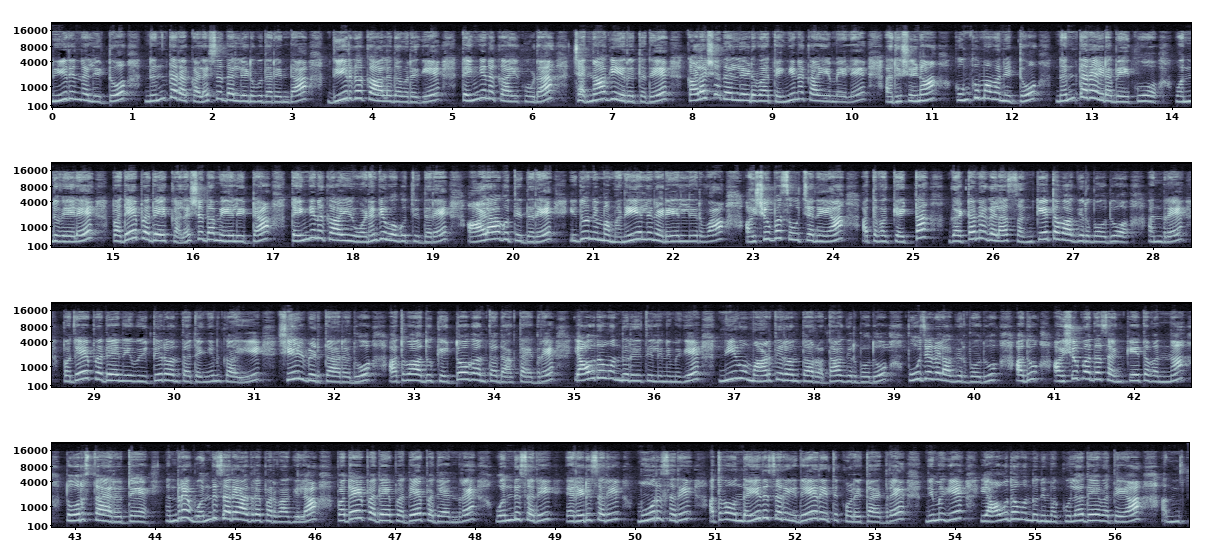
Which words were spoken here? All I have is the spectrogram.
ನೀರಿನಲ್ಲಿಟ್ಟು ನಂತರ ಕಳಸದಲ್ಲಿಡುವುದರಿಂದ ದೀರ್ಘಕಾಲದವರೆಗೆ ತೆಂಗಿನಕಾಯಿ ಕೂಡ ಚೆನ್ನಾಗಿ ಇರುತ್ತದೆ. ಕಳಶದಲ್ಲಿಡುವ ತೆಂಗಿನಕಾಯಿಯ ಮೇಲೆ ಅರಿಶಿಣ, ಕುಂಕುಮವನ್ನಿಟ್ಟು ನಂತರ ಇಡಬೇಕು. ಒಂದು ವೇಳೆ ಪದೇ ಪದೇ ಕಳಶದ ಮೇಲಿಟ್ಟ ತೆಂಗಿನಕಾಯಿ ಒಣಗಿ ಹೋಗುತ್ತಿದ್ದರೆ, ಹಾಳಾಗುತ್ತಿದ್ದರೆ ಇದು ನಿಮ್ಮ ಮನೆಯಲ್ಲಿ ನಡೆಯಲಿರುವ ಅಶುಭ ಸೂಚನೆಯ ಅಥವಾ ಕೆಟ್ಟ ಘಟನೆಗಳ ಸಂಕೇತವಾಗಿರಬಹುದು. ಅಂದರೆ ಪದೇ ಪದೇ ನೀವು ಇಟ್ಟಿರೋಂಥ ತೆಂಗಿನಕಾಯಿ ಶೀಳ್ ಬಿಡ್ತಾ ಇರೋದು ಅಥವಾ ಅದು ಕೆಟ್ಟೋಗೋಂಥದ್ದಾಗ್ತಾ ಇದ್ದರೆ ಯಾವುದೋ ಒಂದು ರೀತಿಯಲ್ಲಿ ನಿಮಗೆ ನೀವು ಮಾಡ್ತಿರೋಂಥ ವ್ರತ ಆಗಿರ್ಬೋದು, ಪೂಜೆಗಳಾಗಿರ್ಬೋದು, ಅದು ಅಶುಭದ ಸಂಕೇತವನ್ನು ತೋರಿಸ್ತಾ ಇರುತ್ತೆ. ಅಂದರೆ ಒಂದು ಸರಿ ಆದರೆ ಪರವಾಗಿಲ್ಲ. ಪದೇ ಪದೇ ಪದೇ ಪದೇ ಅಂದರೆ ಒಂದು ಸರಿ, ಎರಡು ಸರಿ, ಮೂರು ಸರಿ ಅಥವಾ ಒಂದು ಐದು ಸರಿ ಇದೇ ರೀತಿ ಕೊಳಿತಾ ಇದ್ದರೆ ನಿಮಗೆ ಯಾವುದೋ ಒಂದು ನಿಮ್ಮ ಕುಲದೇವತೆಯ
